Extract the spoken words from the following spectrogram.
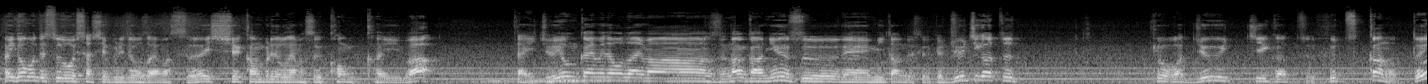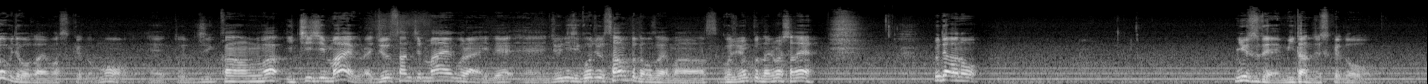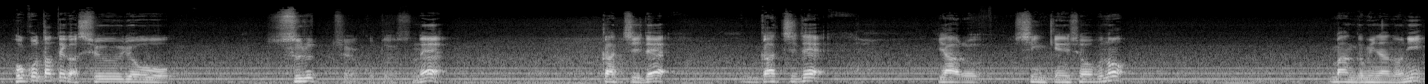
はいどうもです。お久しぶりでございます。1週間ぶりでございます。今回は第14回目でございます。なんかニュースで見たんですけど今日11月今日は11月2日の土曜日でございますけども、えーと、時間は1時前ぐらい13時前ぐらいで、えー、12時53分でございます。54分になりましたね。それであのニュースで見たんですけど矛盾が終了するっていうことですね。ガチでガチでやる真剣勝負の番組なのに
